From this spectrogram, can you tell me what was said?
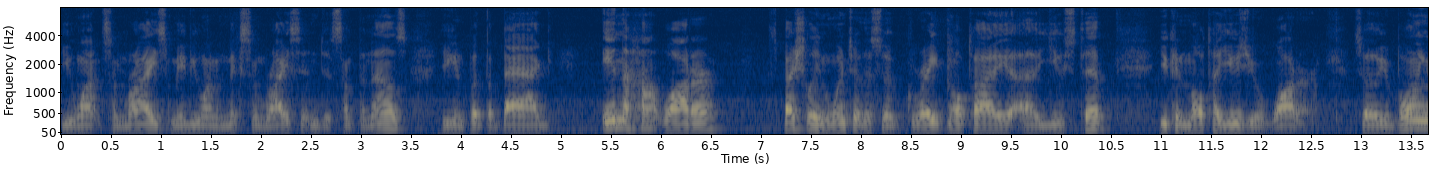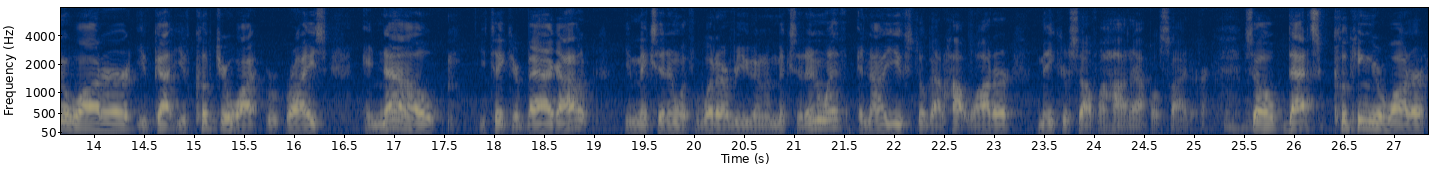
You want some rice. Maybe you want to mix some rice into something else. You can put the bag in the hot water, especially in winter. This is a great multi-use tip. You can multi-use your water. So you're boiling your water. You've got you've cooked your rice, and now you take your bag out you mix it in with whatever you're going to mix it in with, and now you've still got hot water. Make yourself a hot apple cider. Mm-hmm. So that's cooking your water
